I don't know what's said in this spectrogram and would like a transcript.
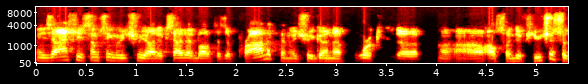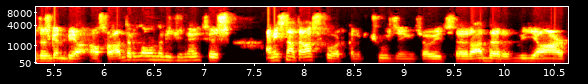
is actually something which we are excited about as a product and which we're going to work uh, uh, also in the future. So there's going to be also other loan originators and it's not us who are kind of choosing. So it's uh, rather we are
